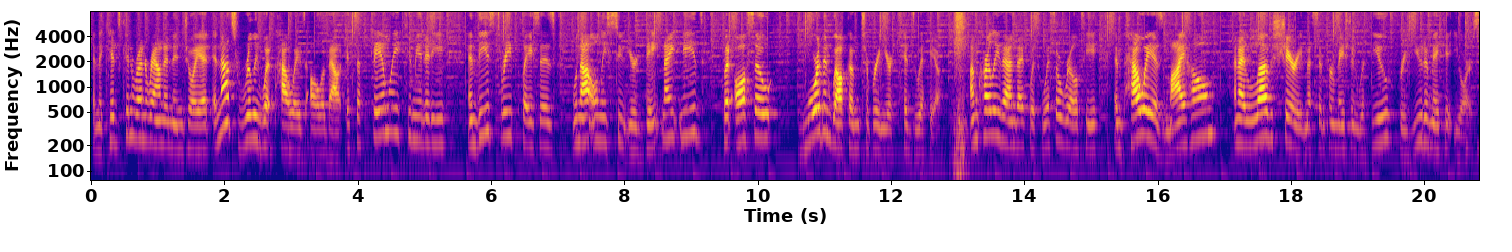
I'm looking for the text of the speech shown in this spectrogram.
and the kids can run around and enjoy it. And that's really what Poway is all about. It's a family community, and these three places will not only suit your date night needs, but also more than welcome to bring your kids with you. I'm Karlee Van Dyke with Whissel Realty, and Poway is my home, and I love sharing this information with you for you to make it yours.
